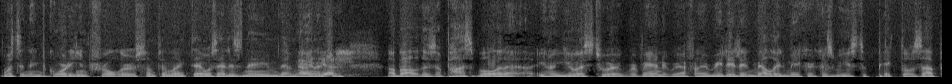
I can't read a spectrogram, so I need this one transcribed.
what's it named Gordian Troller or something like that. Was that his name? The manager yes. about there's a possible and a, you know U.S. tour for Van der Graaf, and I read it in Melody Maker because we used to pick those up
